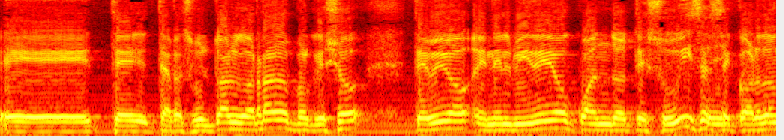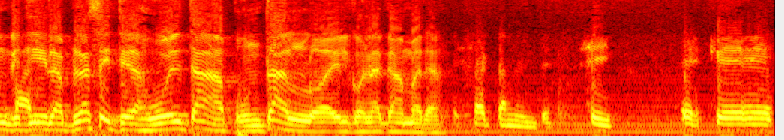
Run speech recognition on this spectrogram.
eh, te, resultó algo raro porque yo te veo en el video cuando te subís a ese cordón que tiene la plaza y te das vuelta a apuntarlo a él con la cámara. Exactamente, sí. Es que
